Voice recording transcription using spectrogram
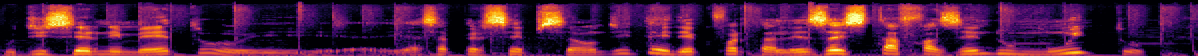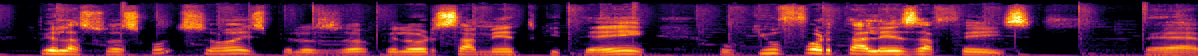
o discernimento e, e, essa percepção de entender que Fortaleza está fazendo muito pelas suas condições, pelos, pelo orçamento que tem. O que o Fortaleza fez, é,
